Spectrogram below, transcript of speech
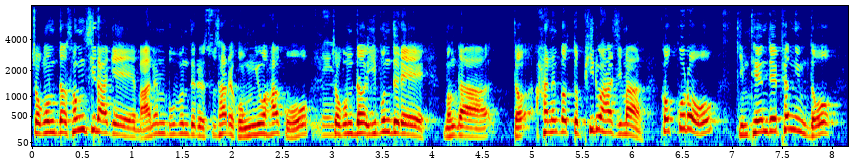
조금 더 성실하게 많은 부분들을 수사를 공유하고 네. 조금 더 이분들의 뭔가 더 하는 것도 필요하지만 거꾸로 김태현 대표님도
